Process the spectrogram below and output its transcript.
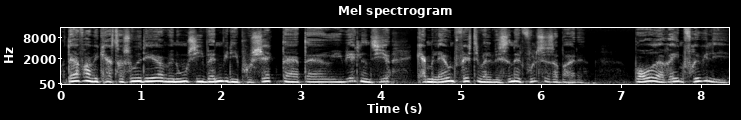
Og derfor har vi kastet os ud i det, her med nogle sige vanvittige projekter, der, jo øh, i virkeligheden siger, kan man lave en festival ved siden af et fuldtidsarbejde? Borget er rent frivillige.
